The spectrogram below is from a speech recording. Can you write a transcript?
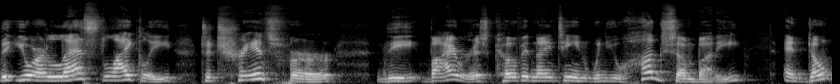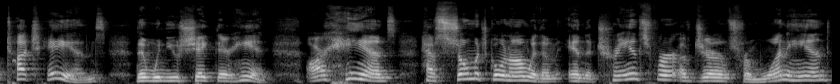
that you are less likely to transfer the virus, COVID 19, when you hug somebody? And don't touch hands than when you shake their hand. Our hands have so much going on with them, and the transfer of germs from one hand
